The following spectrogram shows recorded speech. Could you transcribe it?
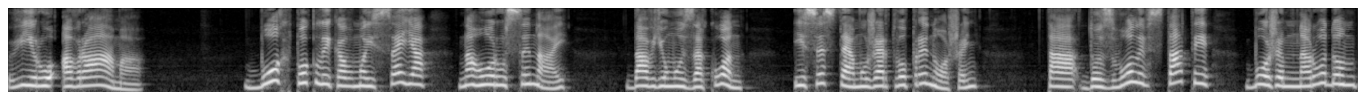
віру Авраама. Бог покликав Мойсея на гору Синай, дав йому закон і систему жертвоприношень та дозволив стати Божим народом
